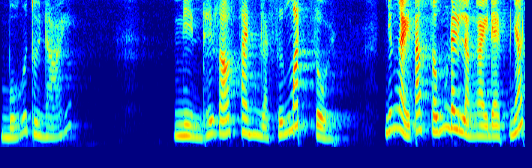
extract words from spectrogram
Bố tôi nói, nhìn thấy gió xanh là sướng mắt rồi. Những ngày tao sống đây là ngày đẹp nhất.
